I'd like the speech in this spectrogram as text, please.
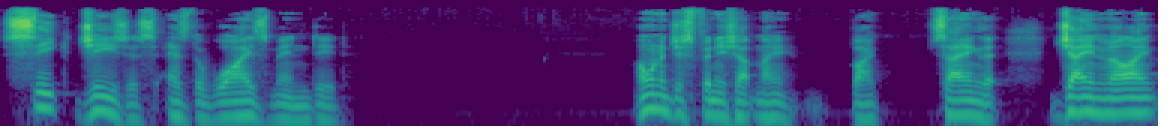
Seek Jesus as the wise men did. I want to just finish up my, by saying that Jane and I,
